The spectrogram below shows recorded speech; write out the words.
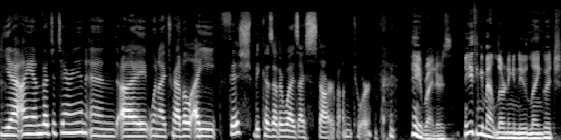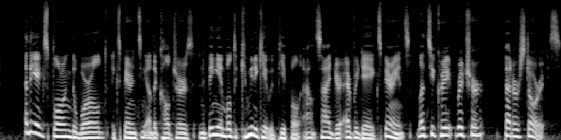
Yeah, I am vegetarian, and I when I travel, I eat fish because otherwise I starve on tour. Hey, writers, are you thinking about learning a new language? I think exploring the world, experiencing other cultures, and being able to communicate with people outside your everyday experience lets you create richer, better stories.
